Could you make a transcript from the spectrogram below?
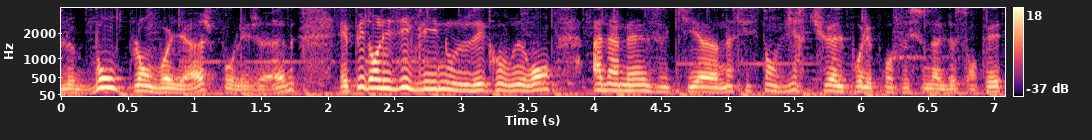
le bon plan voyage pour les jeunes. Et puis dans les Yvelines, nous découvrirons Anna qui est un assistant virtuel pour les professionnels de santé.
